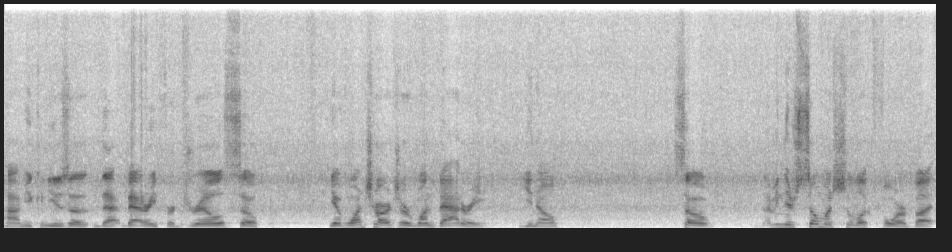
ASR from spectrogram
Um, you can use a, that battery for drills. So you have one charger, one battery. You know. So, I mean, there's so much to look for, but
